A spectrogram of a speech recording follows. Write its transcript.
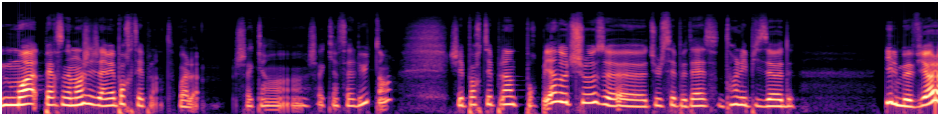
Moi, personnellement, j'ai jamais porté plainte. Voilà. Chacun, chacun sa lutte. Hein. J'ai porté plainte pour bien d'autres choses. Euh, tu le sais peut-être dans l'épisode Il me viole,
